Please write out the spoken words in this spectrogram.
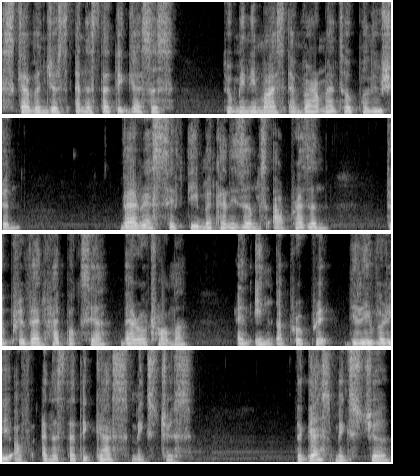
scavenges anesthetic gases to minimize environmental pollution. Various safety mechanisms are present to prevent hypoxia, barotrauma, and inappropriate delivery of anesthetic gas mixtures. The gas mixture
